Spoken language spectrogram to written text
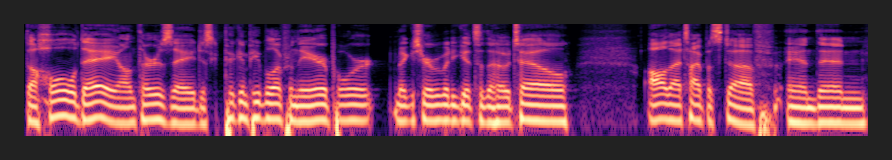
the whole day on Thursday just picking people up from the airport, making sure everybody gets to the hotel, all that type of stuff. And then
